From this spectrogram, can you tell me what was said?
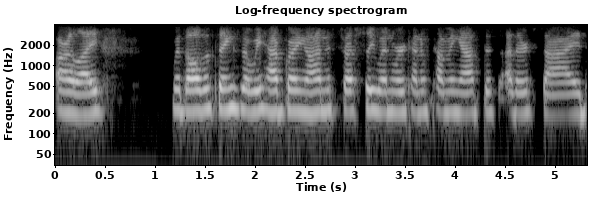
our life with all the things that we have going on, especially when we're kind of coming out this other side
